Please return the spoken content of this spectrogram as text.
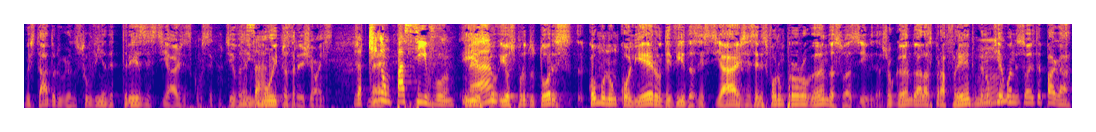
o estado do Rio Grande do Sul vinha de três estiagens consecutivas Exato. em muitas regiões. Já né? tinha um passivo. Né? Isso, né? e os produtores, como não colheram devido às estiagens, eles foram prorrogando as suas dívidas, jogando elas para frente, porque uhum. não tinha condições de pagar.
